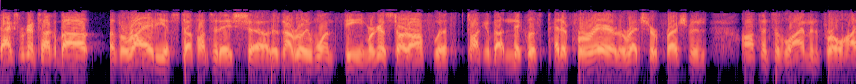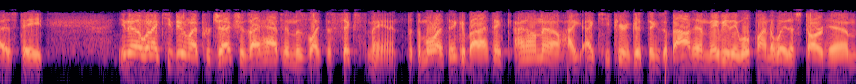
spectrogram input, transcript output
Bax, we're going to talk about a variety of stuff on today's show. There's not really one theme. We're going to start off with talking about Nicholas Petit-Frere, the redshirt freshman offensive lineman for Ohio State. You know, when I keep doing my projections, I have him as like the sixth man. But the more I think about it, I think, I don't know. I, I keep hearing good things about him. Maybe they will find a way to start him.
